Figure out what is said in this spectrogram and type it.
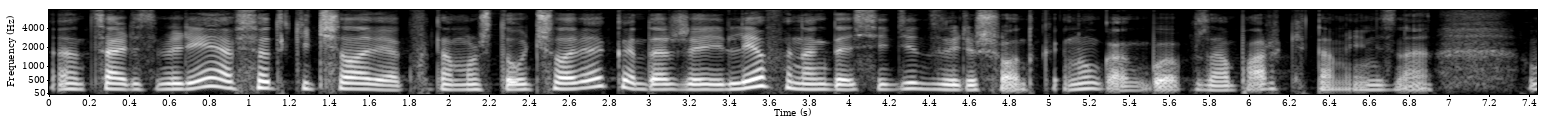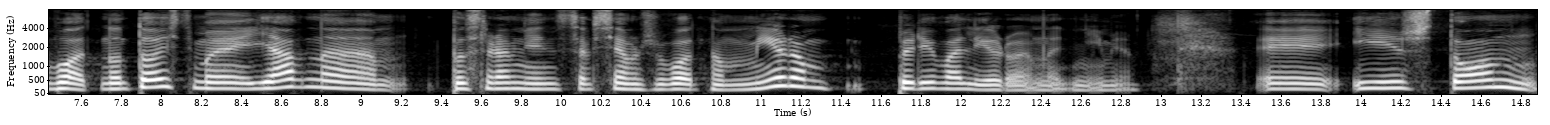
э, царь зверей, а все-таки человек, потому что у человека даже и лев иногда сидит за решеткой, ну как бы в зоопарке там, я не знаю. Вот, ну то есть мы явно по сравнению со всем животным миром превалируем над ними. Э, И что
